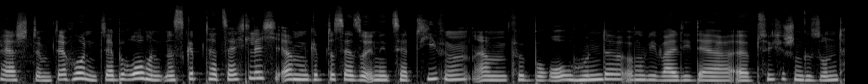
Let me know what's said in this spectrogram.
ja stimmt. Der Hund, der Bürohund. Und es gibt tatsächlich, ähm, gibt es ja so Initiativen ähm, für Bürohunde irgendwie, weil die der äh, psychischen Gesundheit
